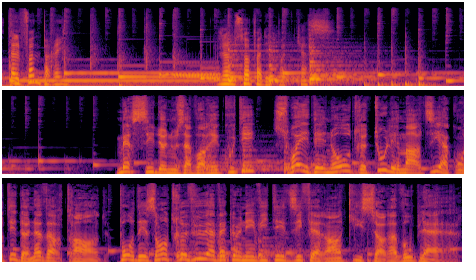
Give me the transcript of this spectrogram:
C'était le fun, pareil. J'aime ça faire des podcasts. Merci de nous avoir écoutés. Soyez des nôtres tous les mardis à compter de 9h30 pour des entrevues avec un invité différent qui saura vous plaire.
